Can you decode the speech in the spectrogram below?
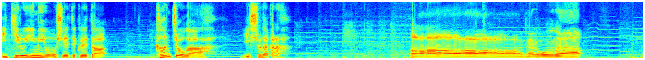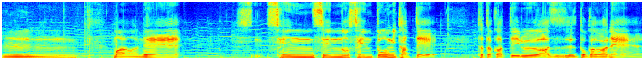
生きる意味を教えてくれた館長が一緒だから。あーなるほどな。うーん。まあね戦線の先頭に立って戦っているアズとかがね、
